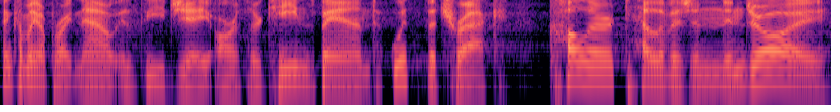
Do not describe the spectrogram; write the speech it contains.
And coming up right now is the J. Arthur Keenes Band with the track Color Television. Enjoy!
